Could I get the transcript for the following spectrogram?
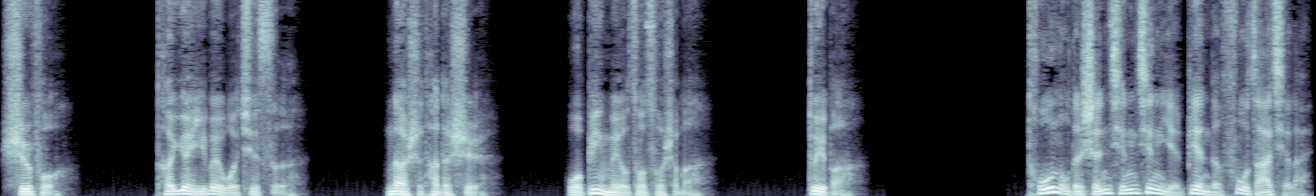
师傅，他愿意为我去死，那是他的事，我并没有做错什么，对吧？屠努的神情竟也变得复杂起来。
